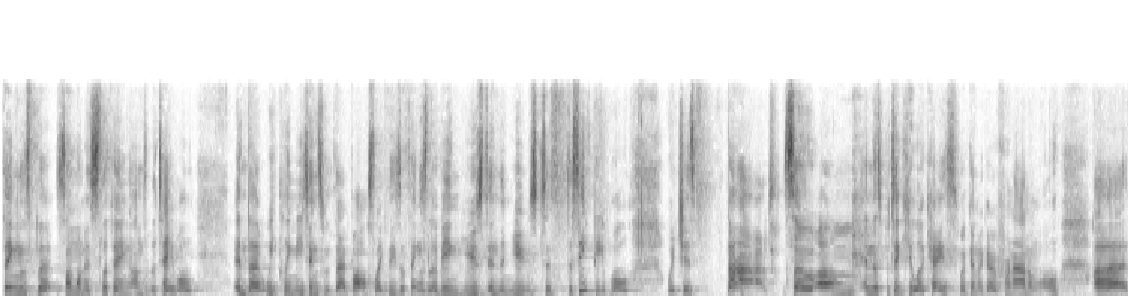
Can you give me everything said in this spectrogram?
things that someone is slipping under the table in their weekly meetings with their boss. Like these are things that are being used in the news to deceive people, which is bad. So um, in this particular case, we're going to go for an animal. Uh,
